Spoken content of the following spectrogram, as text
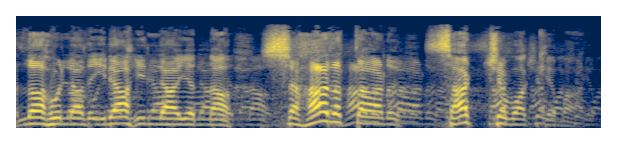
അല്ലാഹു അല്ലാതെ ഇലാഹില്ല എന്ന സഹാദത്താണ് സാക്ഷ്യവാക്യമാണ്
